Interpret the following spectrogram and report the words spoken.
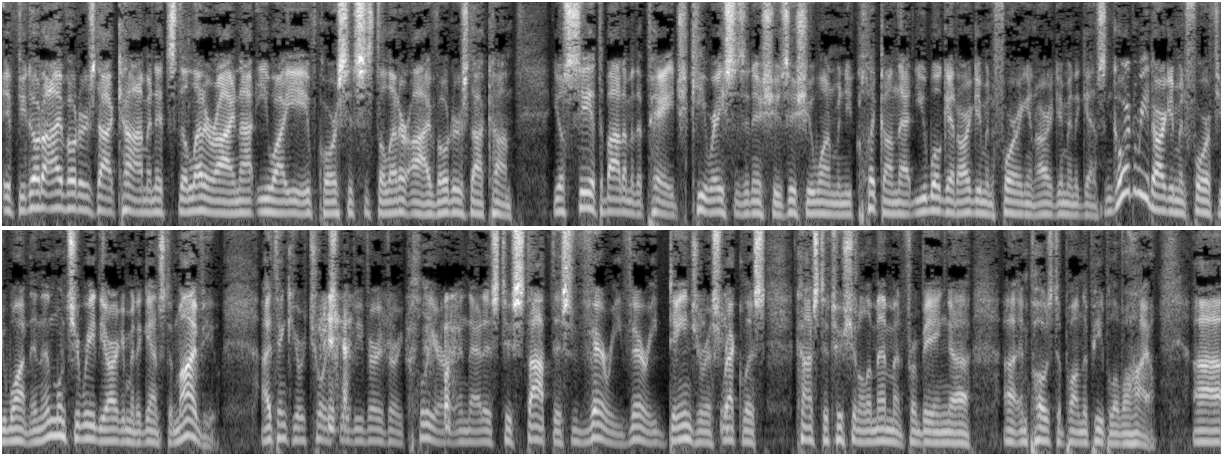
If you go to ivoters.com, and it's the letter I, not EYE, of course, it's just the letter I, voters.com, you'll see at the bottom of the page, key races and issues, issue one. When you click on that, you will get argument for and argument against. And go ahead and read argument for if you want. And then once you read the argument against, in my view, I think your choice will be very, very clear, and that is to stop this very, very dangerous, reckless constitutional amendment from being uh, uh, imposed upon the people of Ohio. Uh,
